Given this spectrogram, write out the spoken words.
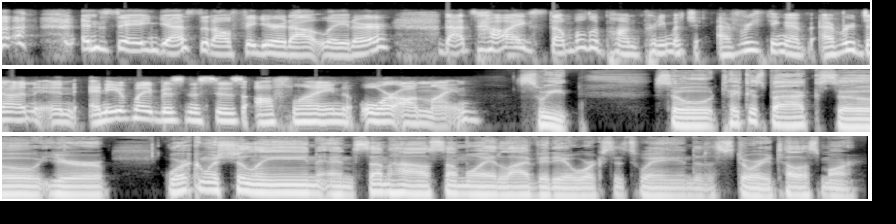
and saying yes, and I'll figure it out later. That's how I stumbled upon pretty much everything I've ever done in any of my businesses, offline or online. Sweet. So, take us back. So, you're working with Chalene, and somehow, some way, live video works its way into the story. Tell us more.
